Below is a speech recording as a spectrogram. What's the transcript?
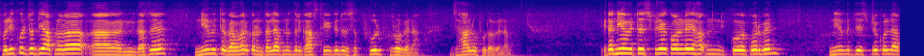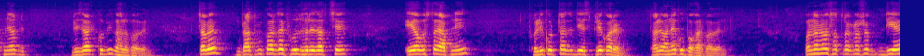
ফলিকুর যদি আপনারা গাছে নিয়মিত ব্যবহার করেন, তাহলে আপনাদের গাছ থেকে কিন্তু ফুল ফুরবে না, ঝালও ফুরবে না। এটা নিয়মিত স্প্রে করলে করবেন। নিয়মিত স্প্রে করলে আপনার রেজাল্ট খুবই ভালো পাবেন। তবে প্রাথমিক পর্যায়ে ফুল ধরে যাচ্ছে। এই অবস্থায় আপনি ফলিকুটটা যদি স্প্রে করেন, তাহলে অনেক উপকার পাবেন। অন্যান্য ছত্রাকনাশক দিয়ে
